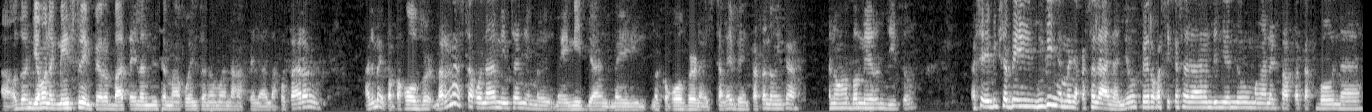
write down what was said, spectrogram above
Ah, although hindi ako nag-mainstream, pero batay lang din sa mga kwento ng mga nakakilala ko. Parang, alam mo, ipapakover. Naranasan ko na minsan yung may, may media, may magko-cover na isang event. Tatanungin ka, ano nga ba meron dito? Kasi ibig sabihin, hindi naman niya kasalanan yun, pero kasi kasalanan din yun ng mga nagpapatakbo na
